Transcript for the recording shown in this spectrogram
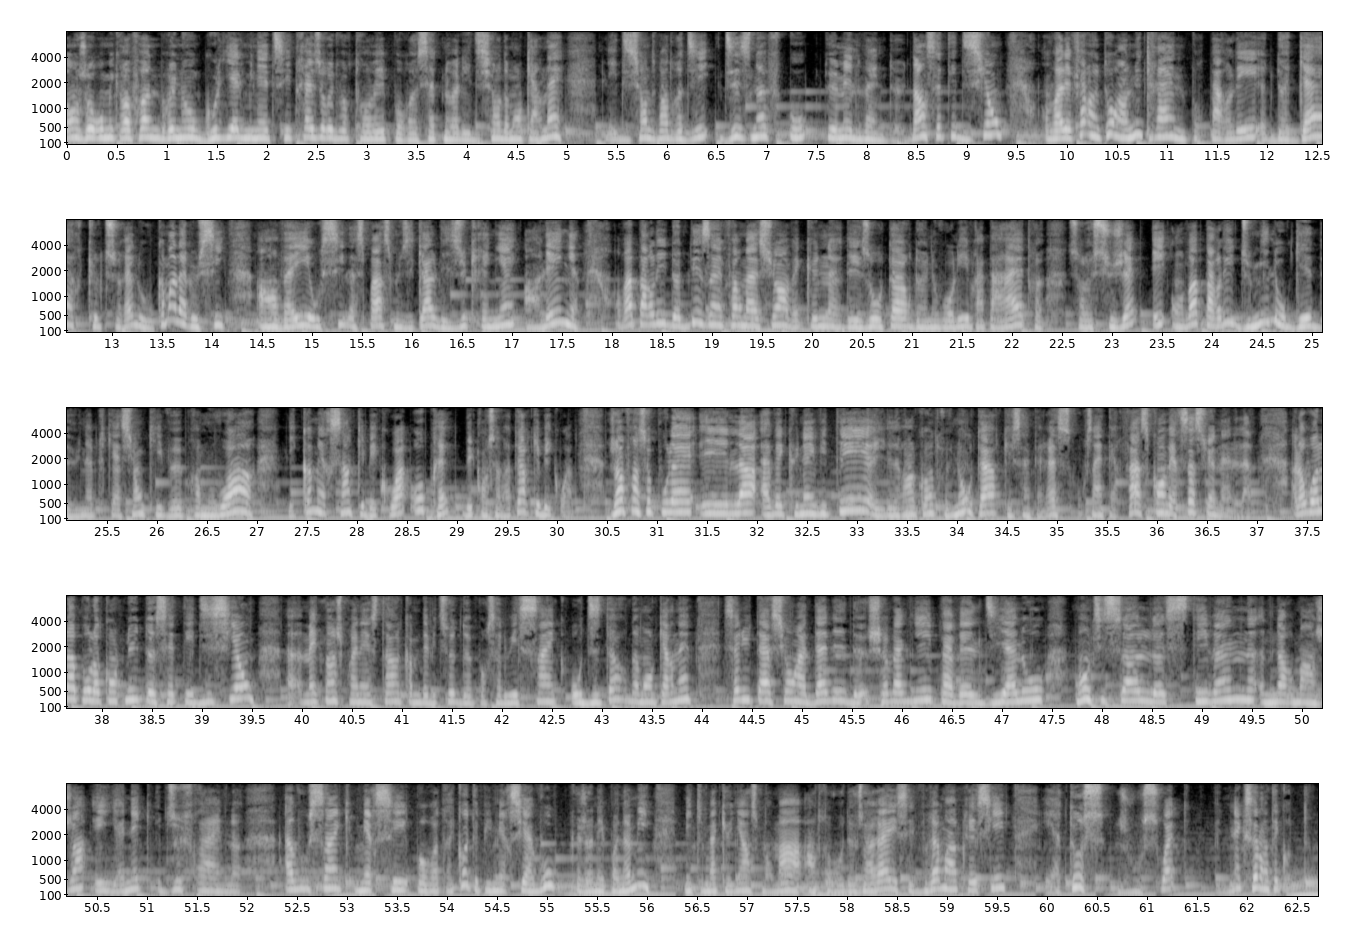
Bonjour au microphone, Bruno Gouliel-Minetti. Très heureux de vous retrouver pour euh, cette nouvelle édition de mon carnet, l'édition du vendredi 19 août 2022. Dans cette édition, on va aller faire un tour en Ukraine pour parler de guerre culturelle ou comment la Russie a envahi aussi l'espace musical des Ukrainiens en ligne. On va parler de désinformation avec une des auteurs d'un nouveau livre à paraître sur le sujet et on va parler du Milo Guide, une application qui veut promouvoir les commerçants québécois auprès des consommateurs québécois. Jean-François Poulet est là avec une invitée. Il rencontre une auteure qui s'intéresse aux interfaces conversationnelles. Alors voilà pour le contenu de cette édition. Euh, maintenant, je prends un instant, comme d'habitude, pour saluer cinq auditeurs de mon carnet. Salutations à David Chevalier, Pavel Diallo, Montisol Steven, Normand Jean et Yannick Dufresne. À vous cinq, merci pour votre écoute et puis merci à vous, que je n'ai pas nommé, mais qui m'accueillent en ce moment entre vos deux oreilles. C'est vraiment apprécié. Et à tous, je vous souhaite une excellente écoute.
